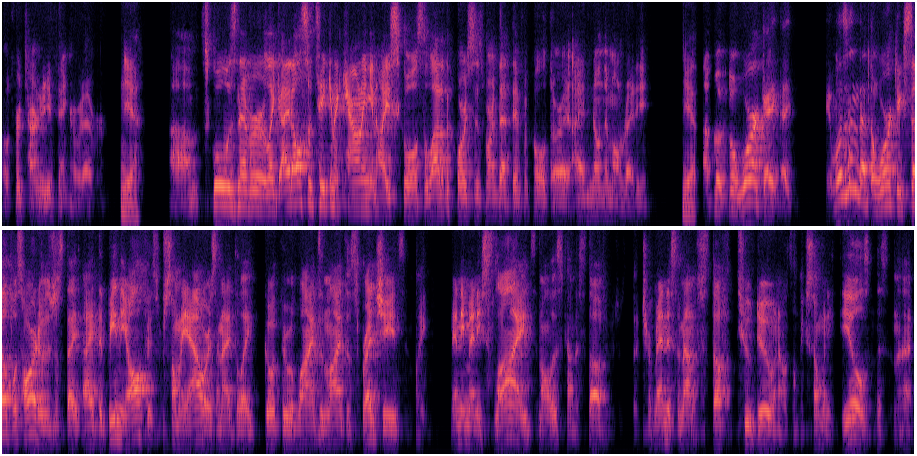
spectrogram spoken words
know, fraternity thing or whatever. Yeah. Um, school was never like I'd also taken accounting in high school, so a lot of the courses weren't that difficult, or I, I had known them already. Yeah. Uh, but but work, I, I, it wasn't that the work itself was hard. It was just I, I had to be in the office for so many hours, and I had to like go through lines and lines of spreadsheets and like many many slides and all this kind of stuff. It was just a tremendous amount of stuff to do, and I was on like so many deals and this and that.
